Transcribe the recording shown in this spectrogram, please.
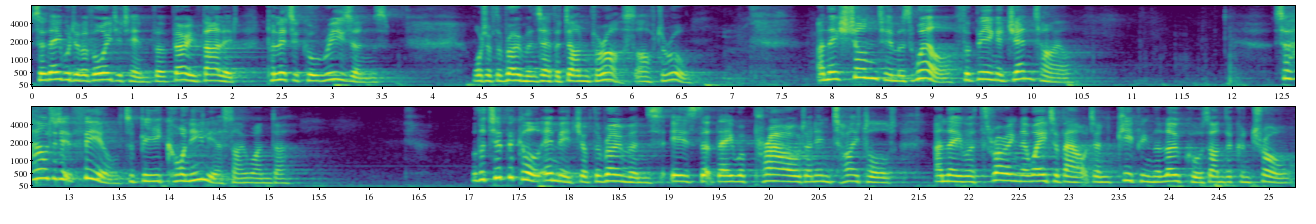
So they would have avoided him for very valid political reasons. What have the Romans ever done for us, after all? And they shunned him as well for being a Gentile. So, how did it feel to be Cornelius, I wonder? Well, the typical image of the Romans is that they were proud and entitled and they were throwing their weight about and keeping the locals under control.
